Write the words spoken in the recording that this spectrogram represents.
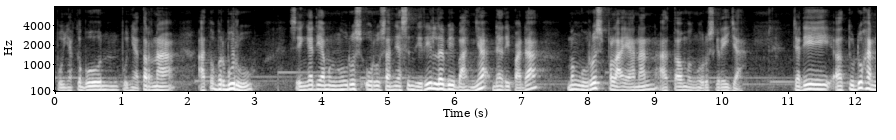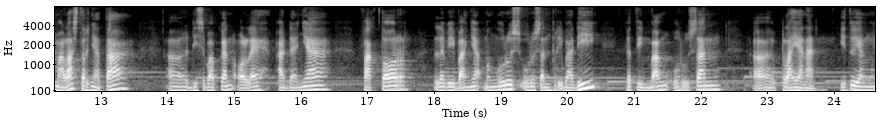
punya kebun, punya ternak, atau berburu, sehingga dia mengurus urusannya sendiri lebih banyak daripada mengurus pelayanan atau mengurus gereja. Jadi uh, tuduhan malas ternyata uh, disebabkan oleh adanya faktor lebih banyak mengurus urusan pribadi ketimbang urusan uh, pelayanan. Itu yang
